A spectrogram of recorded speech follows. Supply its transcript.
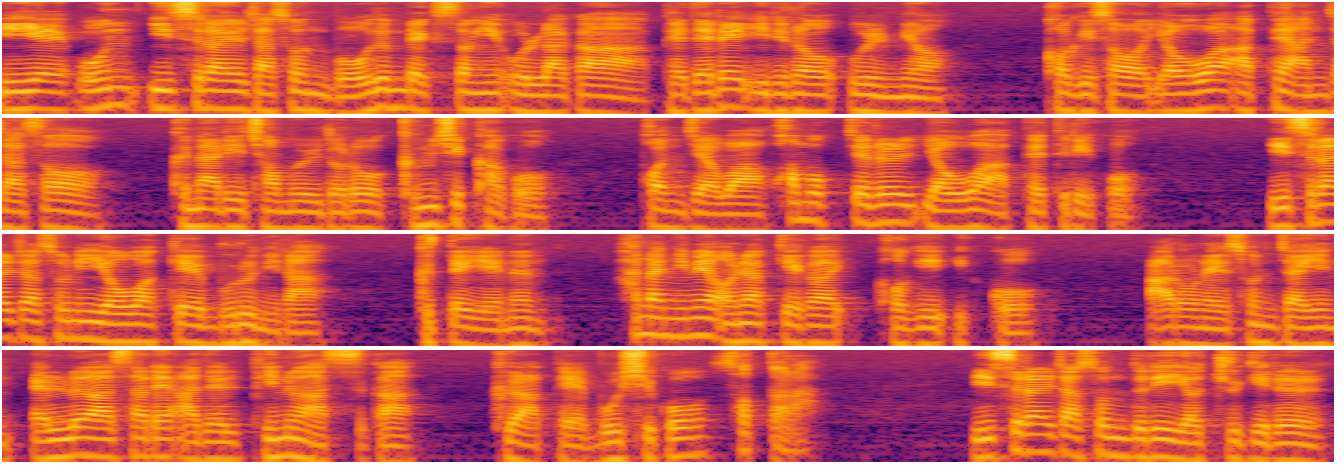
이에 온 이스라엘 자손 모든 백성이 올라가 베델에 이르러 울며 거기서 여호와 앞에 앉아서 그날이 저물도록 금식하고 번제와 화목제를 여호와 앞에 드리고 이스라엘 자손이 여호와께 물으니라 그때에는 하나님의 언약궤가 거기 있고 아론의 손자인 엘르아살의 아들 비느하스가 그 앞에 모시고 섰더라. 이스라엘 자손들이 여쭈기를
